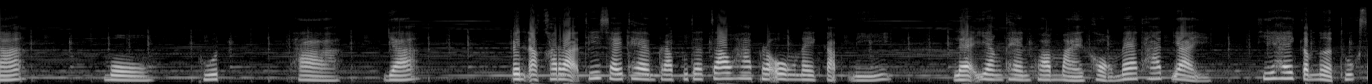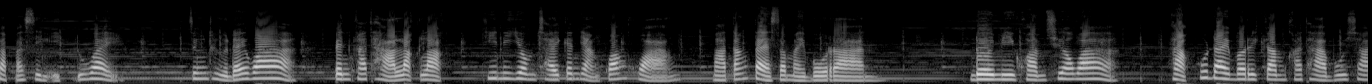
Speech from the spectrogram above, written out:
นะ โม พุทธายะ เป็นอักขระที่ใช้แทนพระพุทธเจ้าห้าพระองค์ในกัปนี้ และยังแทนความหมายของแม่ธาตุใหญ่ ที่ให้กำเนิดทุกสรรพสิ่งอีกด้วย จึงถือได้ว่า เป็นคาถาหลักๆ ที่นิยมใช้กันอย่างกว้างขวาง มาตั้งแต่สมัยโบราณ โดยมีความเชื่อว่า หากผู้ใดบริกรรมคาถาบูชา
